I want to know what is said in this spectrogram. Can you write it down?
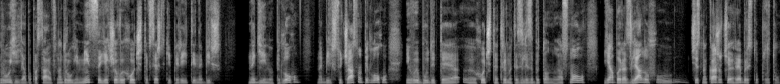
другий я би поставив на друге місце, якщо ви хочете все ж таки перейти на більш надійну підлогу, на більш сучасну підлогу, і ви будете е, хочете отримати залізобетонну основу, я би розглянув, чесно кажучи, ребристу плиту.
